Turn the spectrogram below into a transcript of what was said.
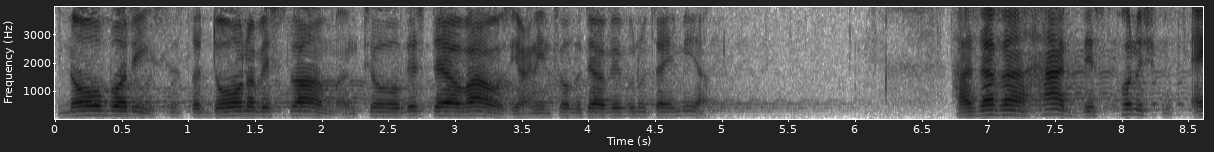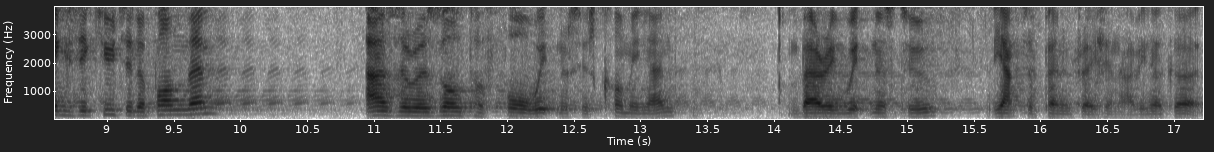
nobody since the dawn of Islam until this day of ours, yani until the day of Ibn Taymiyyah, has ever had this punishment executed upon them as a result of four witnesses coming and bearing witness to the act of penetration having occurred.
